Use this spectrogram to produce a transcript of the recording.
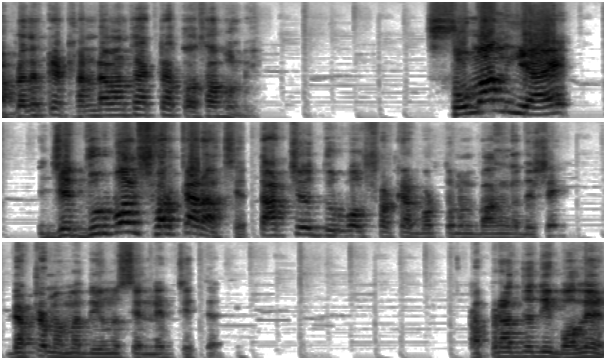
আপনাদেরকে ঠান্ডা মাথায় একটা কথা বলি। সোমালিয়ায় যে দুর্বল সরকার আছে, তার চেয়ে দুর্বল সরকার বর্তমান বাংলাদেশে ডক্টর মোহাম্মদ ইউনুসের নেতৃত্বে। আপনারা যদি বলেন,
